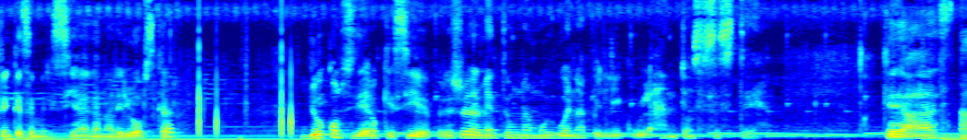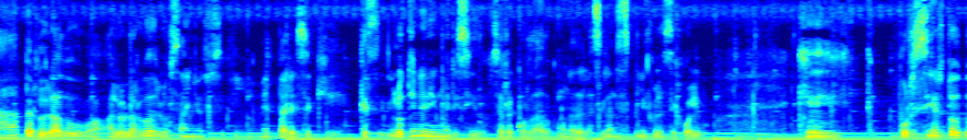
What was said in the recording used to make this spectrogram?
¿Creen que se merecía ganar el Oscar? Yo considero que sí, pero es realmente una muy buena película. Entonces, este que ha, perdurado a, lo largo de los años y me parece que, lo tiene bien merecido. Se ha recordado como una de las grandes películas de Hollywood. Que, por cierto,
